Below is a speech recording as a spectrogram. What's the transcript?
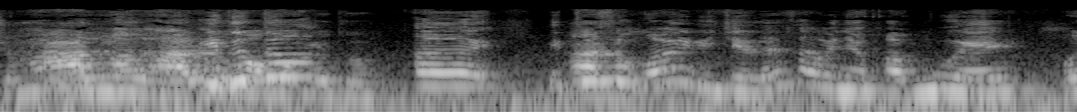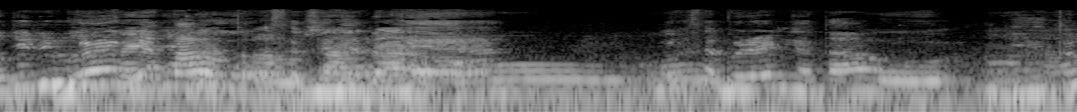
cuma Halu, halu, itu tuh gitu. eh, itu Halu. semua diceritain sama nyokap gue. Oh jadi lu gue nggak tahu sebenarnya. oh gue sebenarnya nggak tahu. Mhm. gitu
